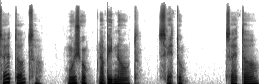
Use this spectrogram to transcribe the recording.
Co je to, co můžu nabídnout světu? Co je to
